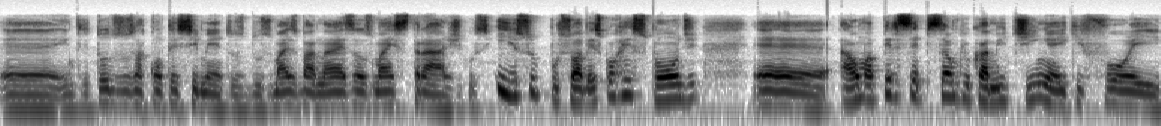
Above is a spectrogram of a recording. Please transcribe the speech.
é, entre todos os acontecimentos, dos mais banais aos mais trágicos. E isso, por sua vez, corresponde é, a uma percepção que o Camus tinha e que foi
